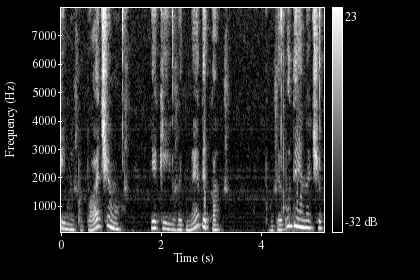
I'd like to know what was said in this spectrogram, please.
І ми побачимо, який у ведмедика буде будиночок.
